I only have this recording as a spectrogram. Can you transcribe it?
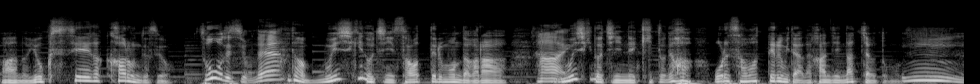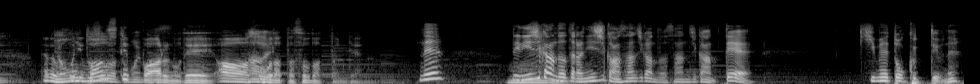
あの、抑制がかかるんですよ。そうですよね。普段無意識のうちに触ってるもんだから、はい、無意識のうちにね、きっとね、あ、俺触ってるみたいな感じになっちゃうと思うんですよ。うん。だからここにワンステップあるので、ああ、そうだった、そうだった、みたいな。ね。で、2時間だったら2時間、3時間だったら3時間って、決めとくっていうね。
